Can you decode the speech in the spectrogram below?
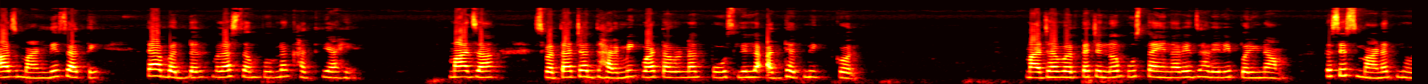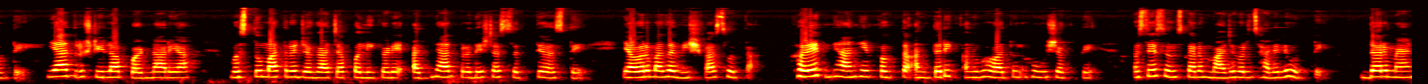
आज मांडले जाते त्याबद्दल मला संपूर्ण खात्री आहे. माझा स्वतःच्या धार्मिक वातावरणात पोचलेला आध्यात्मिक कल माझ्यावर त्याचे न पुसता येणारे झालेले परिणाम तसेच मानत नव्हते. या दृष्टीला पडणाऱ्या वस्तू मात्र जगाच्या पलीकडे अज्ञात प्रदेशात सत्य असते. यावर माझा विश्वास होता. खरे ज्ञान हे फक्त आंतरिक अनुभवातून होऊ शकते असे संस्कार माझ्यावर झालेले होते. दरम्यान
